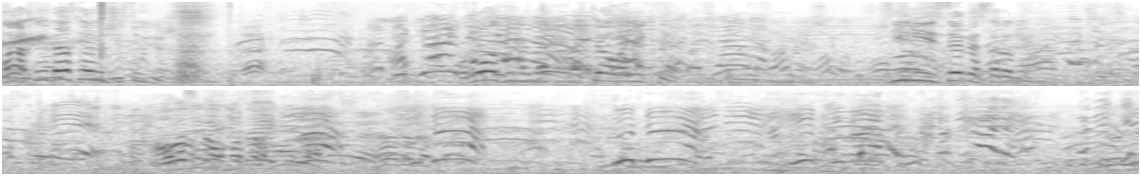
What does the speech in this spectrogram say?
Марк, ты до следующий судишь. Розовый на- начало их. Синий с этой стороны. Полоска, мотай. Да, да, да. Иди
